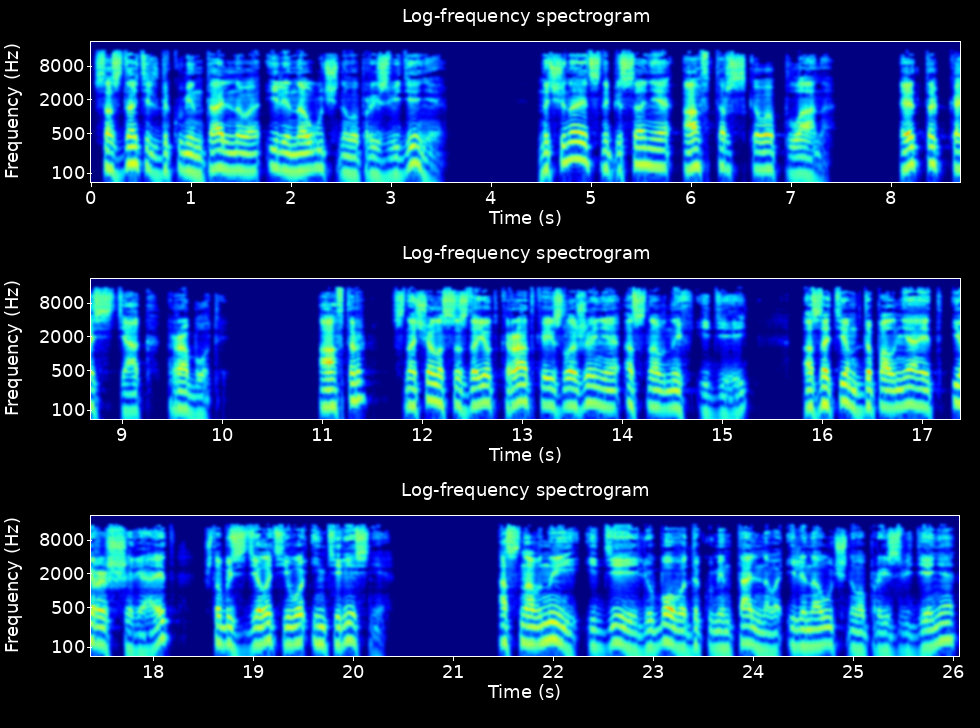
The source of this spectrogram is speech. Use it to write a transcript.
Создатель документального или научного произведения начинает с написания авторского плана. Это костяк работы. Автор сначала создает краткое изложение основных идей, а затем дополняет и расширяет, чтобы сделать его интереснее. Основные идеи любого документального или научного произведения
